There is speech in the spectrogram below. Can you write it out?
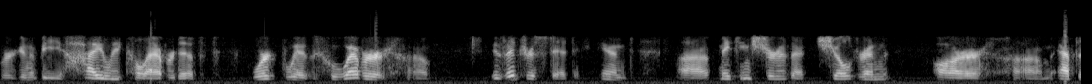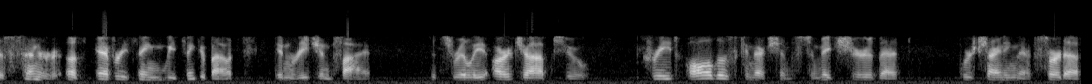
We're going to be highly collaborative, work with whoever um, is interested in uh, making sure that children are um, at the center of everything we think about in Region 5. It's really our job to create all those connections to make sure that we're shining that sort of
